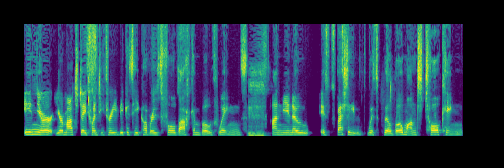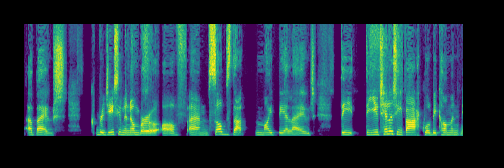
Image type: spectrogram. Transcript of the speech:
in your your match day 23 because he covers full back and both wings mm-hmm. and you know especially with bill beaumont talking about reducing the number of um, subs that might be allowed the the utility back will become an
